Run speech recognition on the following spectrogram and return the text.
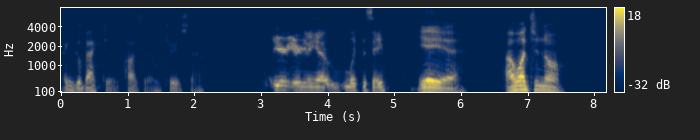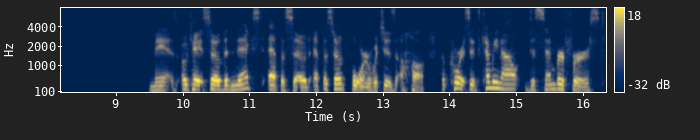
I can go back to it and pause it. I'm curious now. You're you're gonna go look to see. Yeah, yeah. I want to know. Man, okay, so the next episode, episode four, which is oh, of course, it's coming out December 1st.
